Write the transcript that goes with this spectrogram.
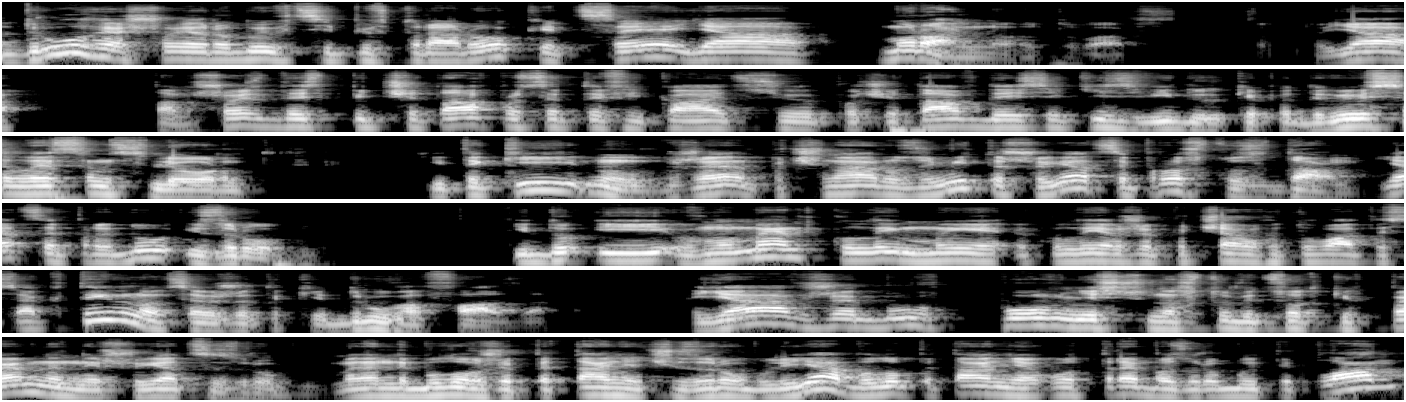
друге, що я робив ці півтора роки, це я морально готувався. Тобто я там щось десь підчитав про сертифікацію, почитав десь якісь відгуки, подивився lessons learned. І такий, ну, вже починаю розуміти, що я це просто здам. Я це прийду і зроблю. І до і в момент, коли ми, коли я вже почав готуватися активно, це вже таки друга фаза. Я вже був повністю на 100% впевнений, що я це зроблю. У мене не було вже питання, чи зроблю я. Було питання: от треба зробити план,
